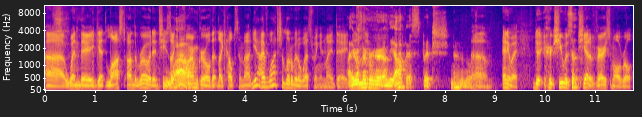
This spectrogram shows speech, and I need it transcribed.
Uh, when they get lost on the road and she's like Wow. the farm girl that like helps them out. Yeah, I've watched a little bit of West Wing in my day. I remember her on The Office, but not in the West Wing. Um, anyway, d- her, she was So- she had a very small role.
